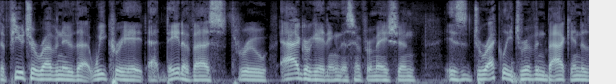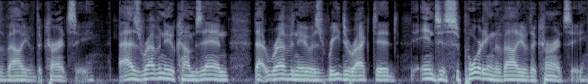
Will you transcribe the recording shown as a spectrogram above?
the future revenue that we create at DataVest through aggregating this information is directly driven back into the value of the currency. As revenue comes in, that revenue is redirected into supporting the value of the currency.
